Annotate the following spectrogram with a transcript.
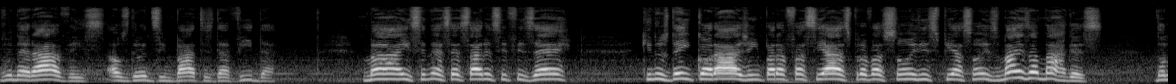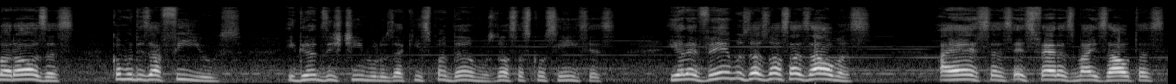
vulneráveis aos grandes embates da vida. Mas, se necessário se fizer, que nos deem coragem para facear as provações e expiações mais amargas dolorosas como desafios e grandes estímulos a que expandamos nossas consciências e elevemos as nossas almas a essas esferas mais altas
